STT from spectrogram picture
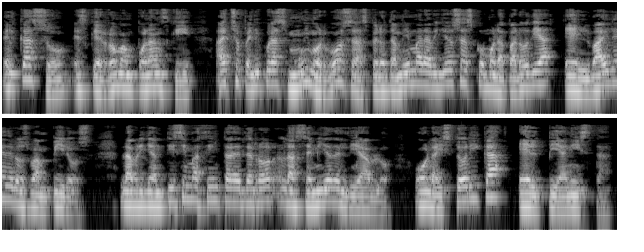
El caso es que Roman Polanski ha hecho películas muy morbosas, pero también maravillosas como la parodia El baile de los vampiros, la brillantísima cinta de terror La semilla del diablo o la histórica El pianista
